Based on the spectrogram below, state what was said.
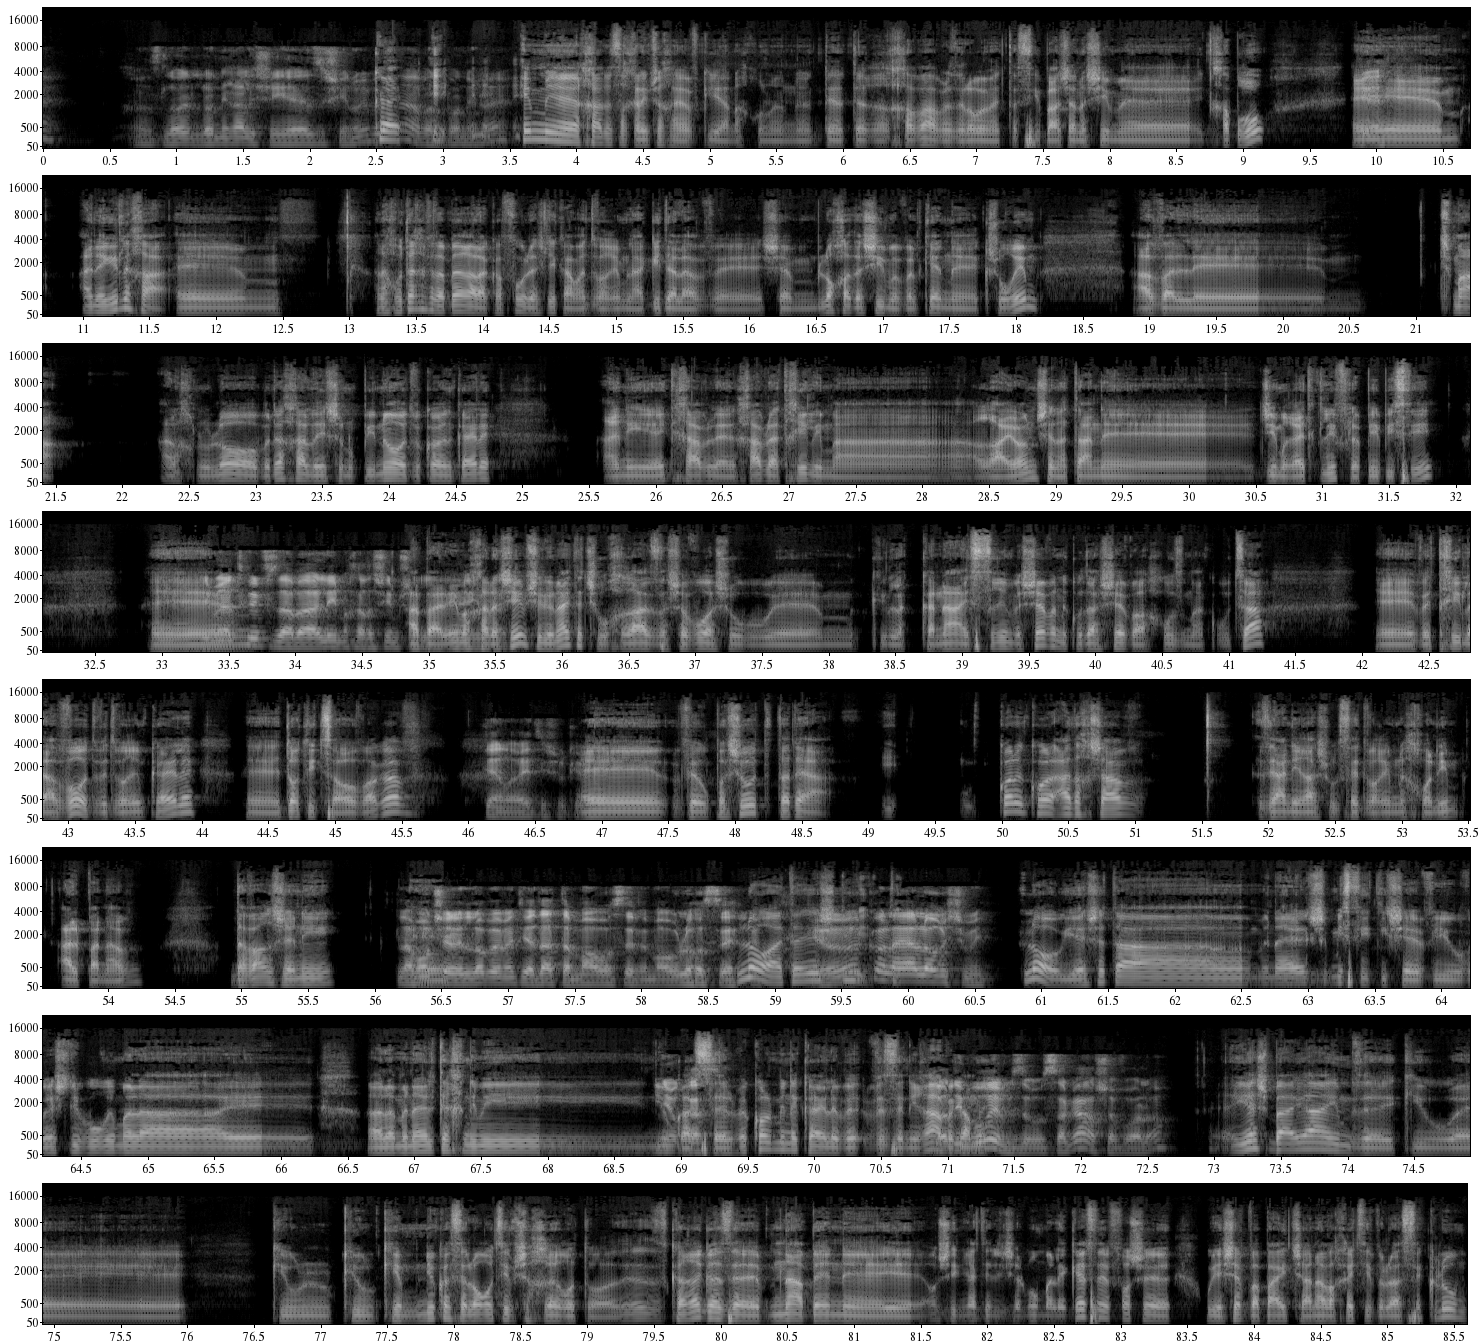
אז לא, לא נראה לי שיהיה איזה שינוי כן. בזה, אבל בוא נראה. אם אחד השחקנים שלך יבקיע אנחנו ניתן יותר הרחבה, אבל זה לא באמת הסיבה שאנשים uh, יתחברו. כן. Uh, אני אגיד לך, uh, אנחנו תכף נדבר על הכפול, יש לי כמה דברים להגיד עליו uh, שהם לא חדשים אבל כן uh, קשורים, אבל... Uh, תשמע, אנחנו לא, בדרך כלל יש לנו פינות וכל מיני כאלה. אני הייתי חייב, חייב להתחיל עם הרעיון שנתן אה, ג'ים רדקליף ל-BBC. אה, ג'ים רדקליף זה הבעלים החדשים של הבעלים החדשים של יונייטד שהוכרז השבוע שהוא אה, קנה 27.7% מהקבוצה והתחיל לעבוד ודברים כאלה. דוטי צהוב אגב. כן ראיתי שהוא כאילו. והוא פשוט אתה יודע קודם כל עד עכשיו זה היה נראה שהוא עושה דברים נכונים על פניו. דבר שני למרות אה, שלא באמת ידעת מה הוא עושה ומה הוא לא עושה. לא, אתה יש לי... הכל היה לא רשמי. לא, יש את המנהל מסיטי שהביאו ויש דיבורים על, ה... אה, על המנהל טכני מניוקאסל וכל מיני כאלה וזה נראה. לא וגם... דיבורים, זה הוא סגר השבוע, לא? יש בעיה עם זה כי הוא... אה... כי, הוא, כי, הוא, כי ניוקאסל לא רוצים לשחרר אותו אז כרגע זה נע בין אה, או שיונייטד ישלמו מלא כסף או שהוא יושב בבית שנה וחצי ולא יעשה כלום.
